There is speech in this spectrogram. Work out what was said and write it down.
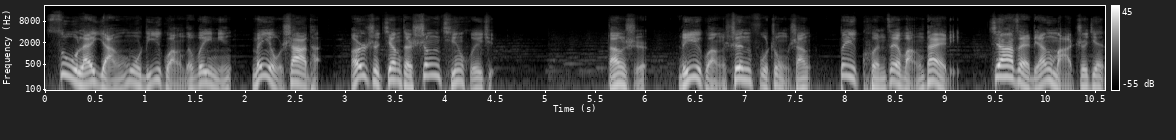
素来仰慕李广的威名，没有杀他，而是将他生擒回去。当时李广身负重伤，被捆在网袋里，夹在两马之间。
